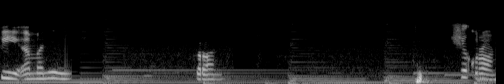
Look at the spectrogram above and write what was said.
في أمان الله شكرا syukron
